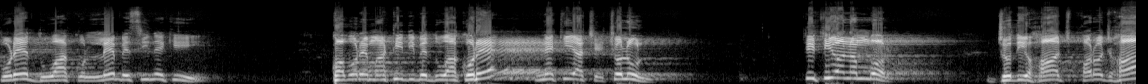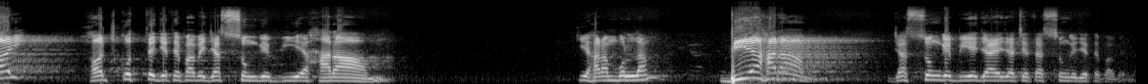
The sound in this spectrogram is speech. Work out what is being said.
পড়ে দোয়া করলে বেশি নাকি? কবরে মাটি দিবে, দোয়া করে নেকি আছে? চলুন। তৃতীয় নম্বর, যদি হজ ফরজ হয়, হজ করতে যেতে পাবে যার সঙ্গে বিয়ে হারাম। কি হারাম বললাম? বিয়ে হারাম। যার সঙ্গে বিয়ে যায় যাচ্ছে তার সঙ্গে যেতে পাবে না।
